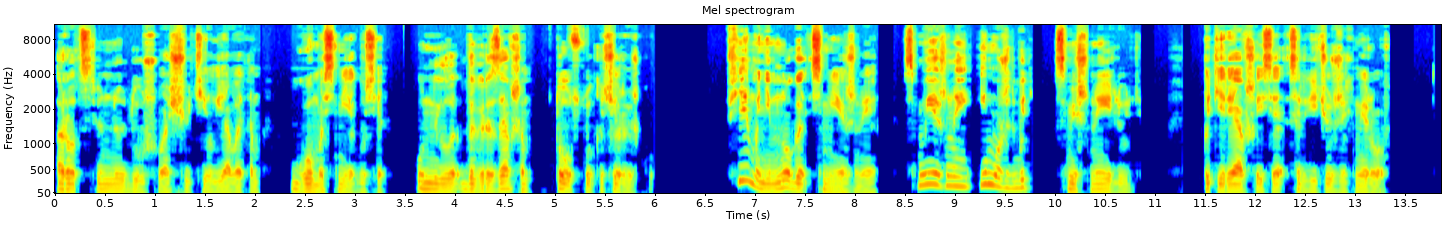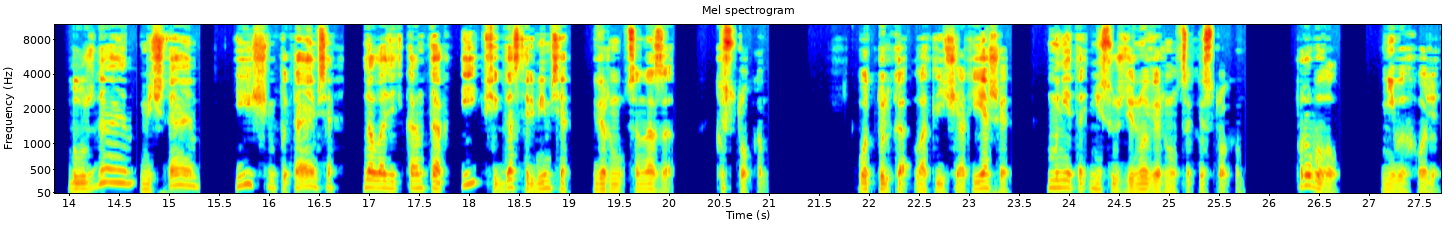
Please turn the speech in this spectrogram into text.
Родственную душу ощутил я в этом гомо-снегусе, уныло догрызавшем толстую кочерышку. Все мы немного снежные, смежные и, может быть, смешные люди, потерявшиеся среди чужих миров. Блуждаем, мечтаем, ищем, пытаемся наладить контакт и всегда стремимся вернуться назад, к истокам. Вот только, в отличие от Яши, мне-то не суждено вернуться к истокам. Пробовал? Не выходит.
